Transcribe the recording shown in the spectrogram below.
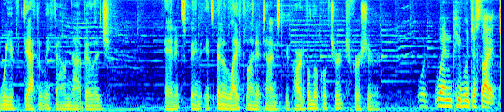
we've definitely found that village. And it's been, it's been a lifeline at times to be part of a local church for sure. When people just like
